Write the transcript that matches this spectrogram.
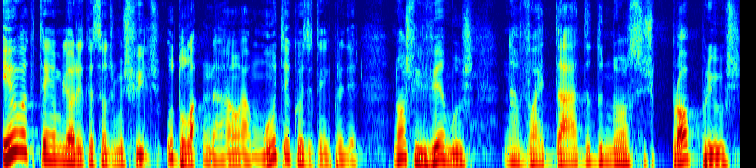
Eu é que tenho a melhor educação dos meus filhos. O do lado, não, há muita coisa que tenho que aprender. Nós vivemos na vaidade dos nossos próprios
